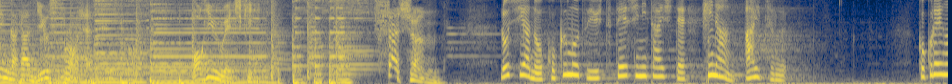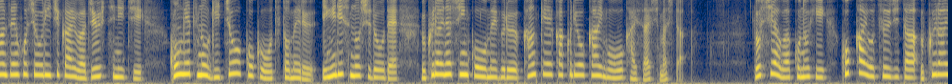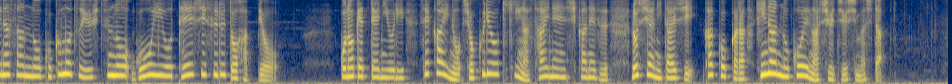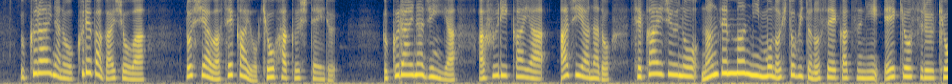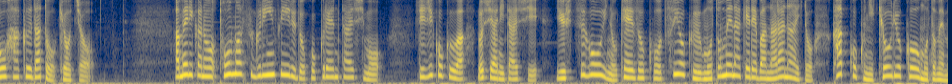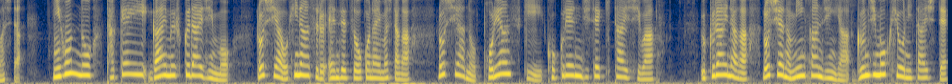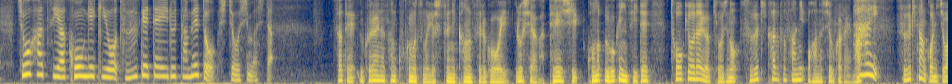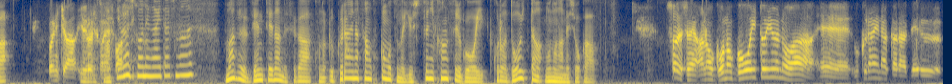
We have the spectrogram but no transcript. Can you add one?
信型ニュースプロジェクト。荻上チキ。セッション。ロシアの穀物輸出停止に対して非難相次ぐ。国連安全保障理事会は17日今月の議長国を務めるイギリスの主導でウクライナ侵攻をめぐる関係閣僚会合を開催しました。ロシアはこの日、国会を通じたウクライナ産の穀物輸出の合意を停止すると発表。この決定により、世界の食糧危機が再燃しかねず、ロシアに対し各国から非難の声が集中しました。ウクライナのクレバ外相は、ロシアは世界を脅迫している。ウクライナ人やアフリカやアジアなど世界中の何千万人もの人々の生活に影響する脅迫だと強調。アメリカのトーマス・グリーンフィールド国連大使も理事国はロシアに対し輸出合意の継続を強く求めなければならないと各国に協力を求めました。日本の武井外務副大臣もロシアを非難する演説を行いましたが、ロシアのポリャンスキー国連次席大使は、ウクライナがロシアの民間人や軍事目標に対して挑発や攻撃を続けているためと主張しました。さて、ウクライナ産穀物の輸出に関する合意、ロシアが停止、この動きについて、東京大学教授の鈴木和人さんにお話を伺います。はい、鈴木さん、こんにちは。こんにちは。よろしくお願いします。よろしくお願いいたします。まず前提なんですが、このウクライナ産穀物の輸出に関する合意、これはどういったものなんでしょうか？そうですね、あのこの合意というのは、えー、ウクライナから出る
